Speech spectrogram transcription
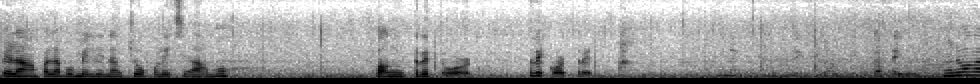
Kailangan pala bumili ng chocolate si Amo. Pang treat or trick or treat. May mga,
